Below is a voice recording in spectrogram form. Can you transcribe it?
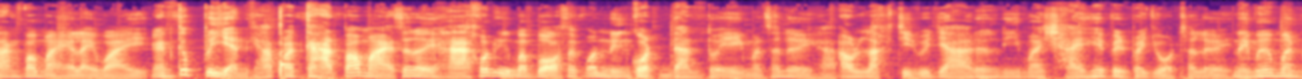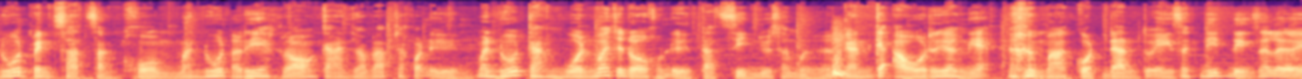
ตั้งเป้าหมายอะไรไว้งั้นก็เปลี่ยนครับประกาศเป้าหมายซะเลยหาคนอื่นมาบอกสักคนหนึ่งกดดันตัวเองมันซะเลยครับเอาหลักจิตวิทยาเรื่องนี้มาใช้ให้เป็นประโยชน์ซะเลย ในเมื่อมนุษย์เป็นสัตว์สังคมมนุษย์เรียกร้องการยอมรับจากคนอื่น มนุษย์กังวลว่าจะโดนคนอื่นตัดสินอยู่เสมอ งั้นก็เอาเรื่องนี้มากดดันตัวเองสักนิดนึงซะเลย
